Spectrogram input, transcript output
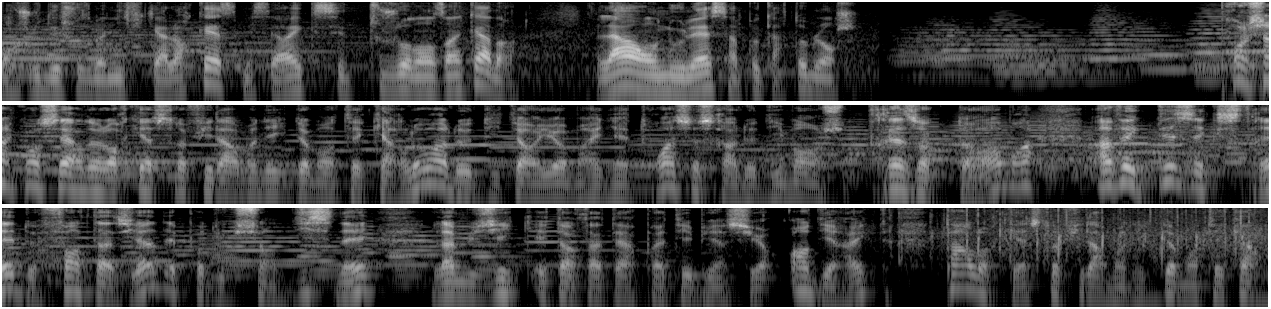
on joue des choses magnifiques à l'orchestre, mais c'est vrai que c'est toujours dans un cadre. Là, on nous laisse un peu carte blanche. Prochain concert de l'Orchestre Philharmonique de Monte-Carlo à l'Auditorium Régnier 3, ce sera le dimanche 13 octobre, avec des extraits de Fantasia des productions Disney, la musique étant interprétée bien sûr en direct par l'Orchestre Philharmonique de Monte-Carlo.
